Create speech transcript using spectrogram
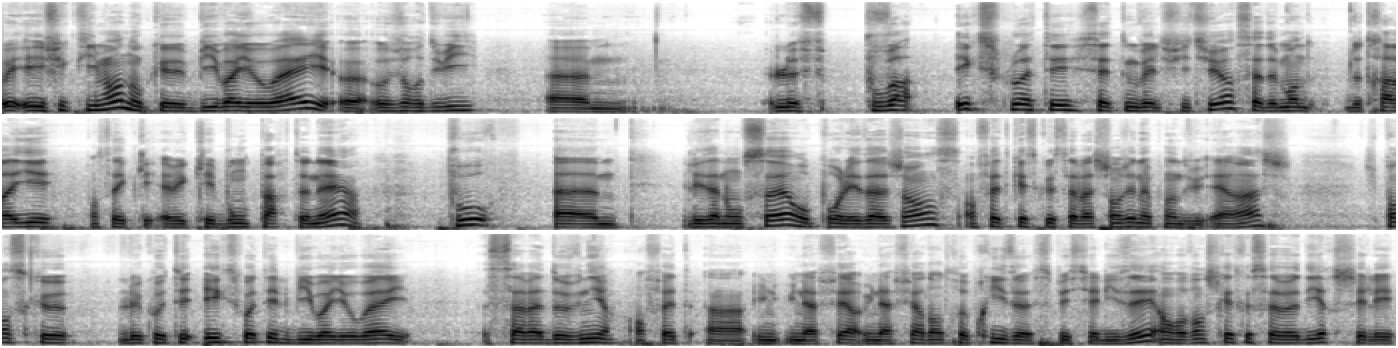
effectivement, donc euh, BYOA, euh, aujourd'hui, le pouvoir exploiter cette nouvelle feature, ça demande de travailler avec, les, avec les bons partenaires pour les annonceurs ou pour les agences. En fait, qu'est-ce que ça va changer d'un point de vue RH Je pense que le côté exploiter le BYOA ça va devenir en fait une, affaire, une affaire d'entreprise spécialisée. En revanche, qu'est-ce que ça veut dire chez les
